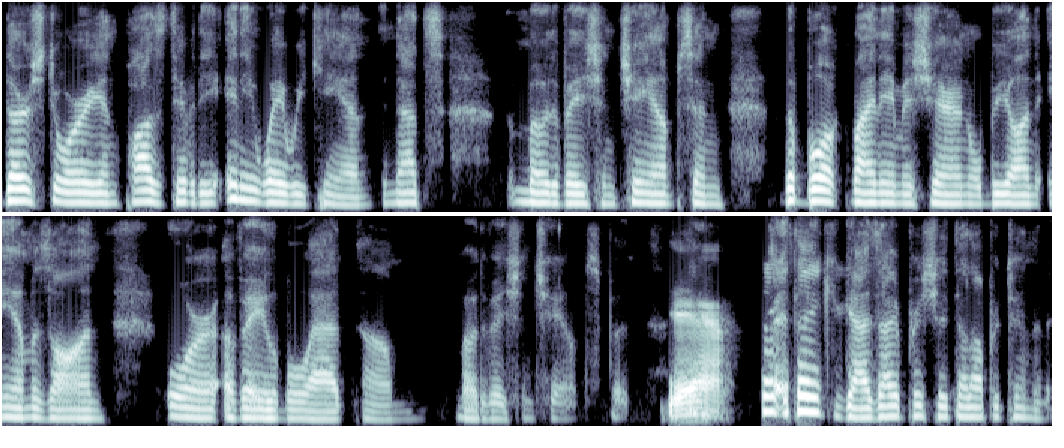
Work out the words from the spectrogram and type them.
their story and positivity any way we can and that's motivation champs and the book my name is sharon will be on amazon or available at um, motivation champs but Yeah. th- thank you guys i appreciate that opportunity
